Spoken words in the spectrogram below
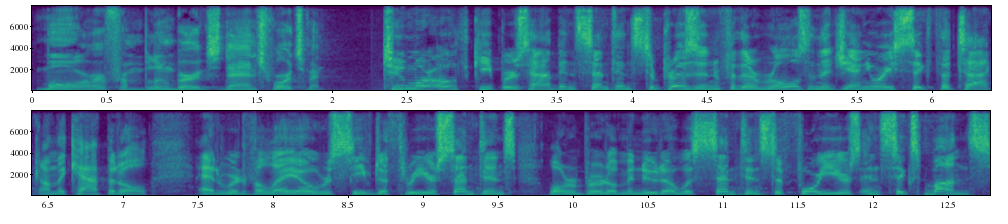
More from Bloomberg's Dan Schwartzman. Two more Oath Keepers have been sentenced to prison for their roles in the January 6th attack on the Capitol. Edward Vallejo received a three year sentence, while Roberto Minuta was sentenced to four years and six months.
